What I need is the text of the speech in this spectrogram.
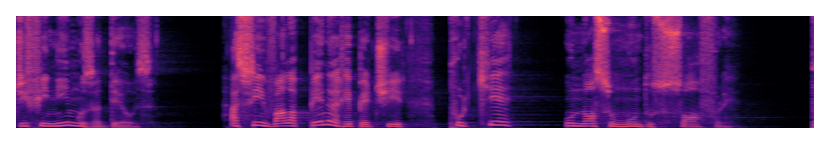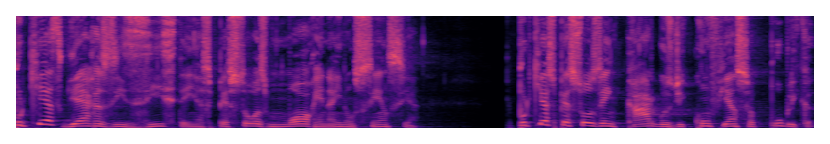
definimos a Deus. Assim, vale a pena repetir por que o nosso mundo sofre, por que as guerras existem, as pessoas morrem na inocência, por que as pessoas em cargos de confiança pública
